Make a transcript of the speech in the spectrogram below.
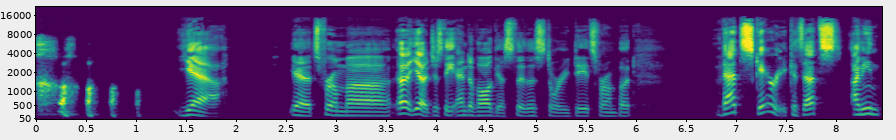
yeah. Yeah, it's from, uh, uh, yeah, just the end of August that this story dates from, but that's scary because that's, I mean,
